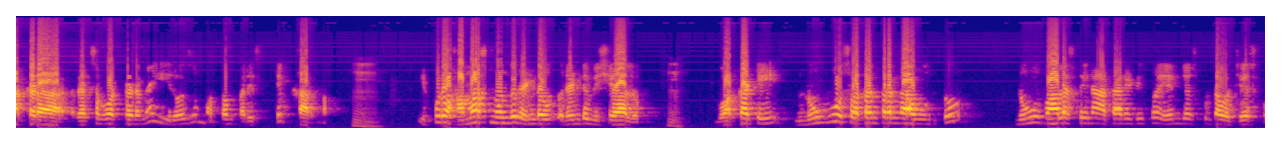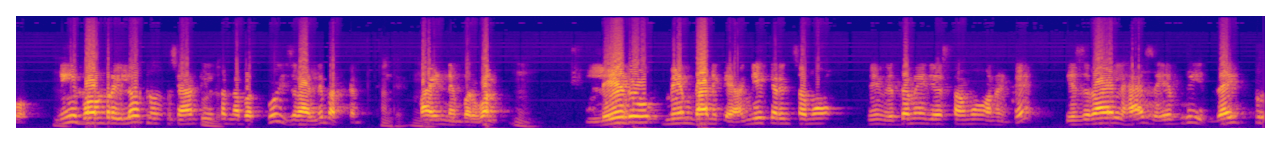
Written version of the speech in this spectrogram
అక్కడ రెచ్చగొట్టడమే ఈ రోజు మొత్తం పరిస్థితికి కారణం. ఇప్పుడు హమాస్ ముందు రెండు రెండు విషయాలు. ఒకటి నువ్వు స్వతంత్రంగా ఉంటూ నువ్వు పాలస్తీనా అథారిటీతో ఏం చేసుకుంటావో చేసుకో. నీ బౌండరీలో నువ్వు శాంతియుతంగా బతుకు ఇజ్రాయెల్ని బతకండి పాయింట్ నెంబర్ వన్. లేదు మేము దానికి అంగీకరించము మేము యుద్ధమే చేస్తాము అని అంటే Israel has every right to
